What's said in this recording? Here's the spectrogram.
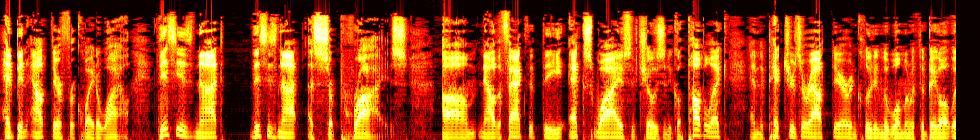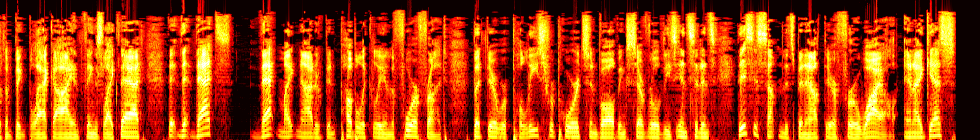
had been out there for quite a while. This is not this is not a surprise. Um, now, the fact that the ex-wives have chosen to go public and the pictures are out there, including the woman with the big with a big black eye and things like that, that, that that's that might not have been publicly in the forefront, but there were police reports involving several of these incidents. This is something that's been out there for a while, and I guess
